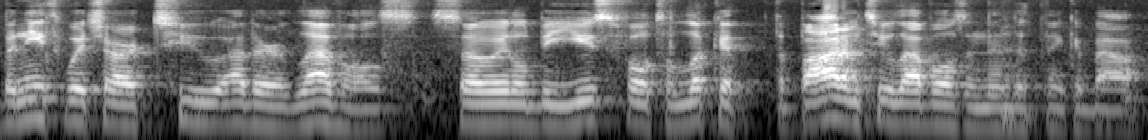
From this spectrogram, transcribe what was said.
beneath which are two other levels. So it'll be useful to look at the bottom two levels and then to think about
